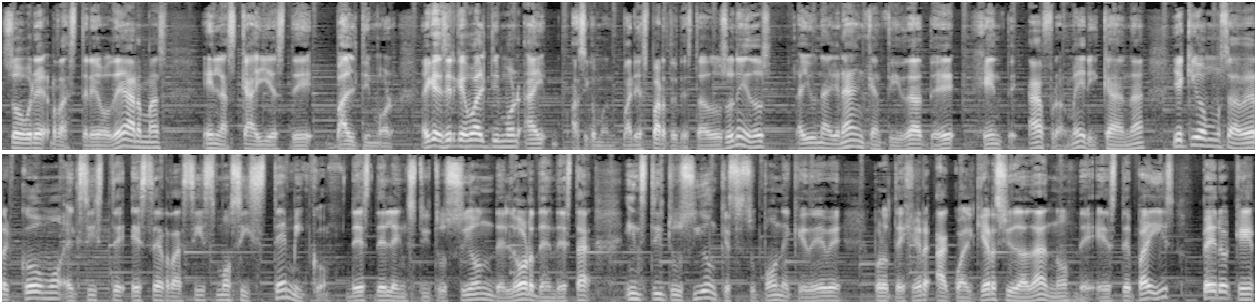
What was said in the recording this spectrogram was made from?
sobre rastreo de armas, en las calles de Baltimore. Hay que decir que Baltimore hay, así como en varias partes de Estados Unidos, hay una gran cantidad de gente afroamericana y aquí vamos a ver cómo existe ese racismo sistémico desde la institución del orden, de esta institución que se supone que debe proteger a cualquier ciudadano de este país, pero que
